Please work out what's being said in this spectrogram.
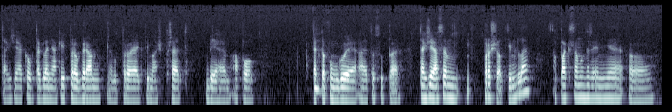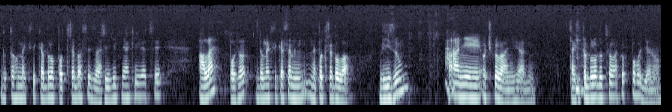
Takže jako takhle nějaký program nebo projekt ty máš před, během a po. Tak to funguje a je to super. Takže já jsem prošel tímhle a pak samozřejmě uh, do toho Mexika bylo potřeba si zařídit nějaké věci, ale pozor, do Mexika jsem nepotřeboval výzum, a ani očkování žádný. Takže to bylo docela jako v pohodě, no.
